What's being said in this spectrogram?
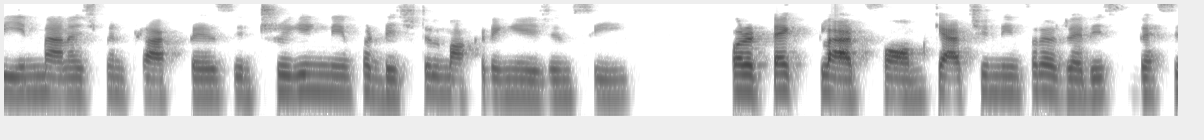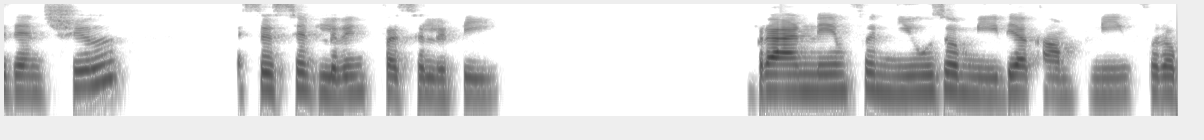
pain management practice, intriguing name for digital marketing agency, for a tech platform, catchy name for a residential assisted living facility, brand name for news or media company, for a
